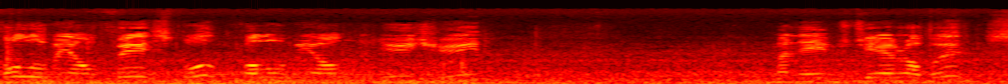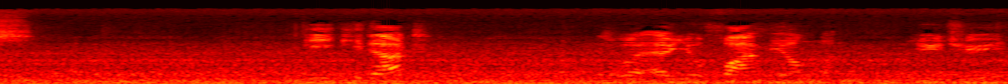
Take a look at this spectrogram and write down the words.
Follow me on Facebook, follow me on YouTube. My name's Jay Roberts, Geeky Dad where you'll find me on YouTube,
